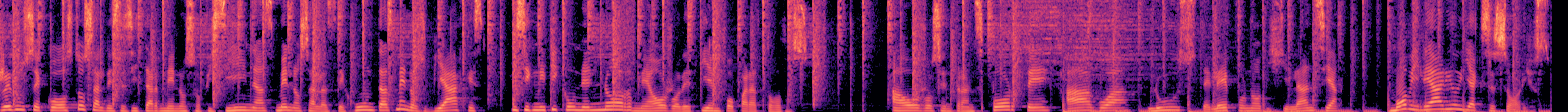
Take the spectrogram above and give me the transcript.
reduce costos al necesitar menos oficinas, menos salas de juntas, menos viajes y significa un enorme ahorro de tiempo para todos. Ahorros en transporte, agua, luz, teléfono, vigilancia, mobiliario y accesorios.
